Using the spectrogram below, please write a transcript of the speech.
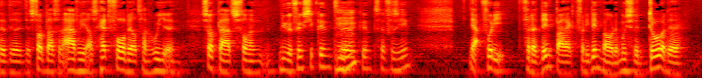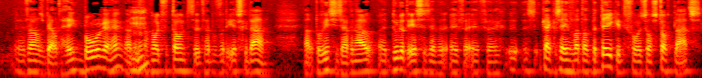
eh, de, de stortplaats van Avri als het voorbeeld van hoe je een stortplaats van een nieuwe functie kunt, eh, Mhm. kunt eh, voorzien. Ja, voor, die, voor dat windpark, voor die windmolen, moesten we door de uh, vuilnisbelt heen boren. Hè. Nou, dat is Mhm. nog nooit vertoond, dat hebben we voor het eerst gedaan. Nou, de provincie zei van nou, eh, doe dat eerst eens even, even, even eh, kijk eens even wat dat betekent voor zo'n stortplaats,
